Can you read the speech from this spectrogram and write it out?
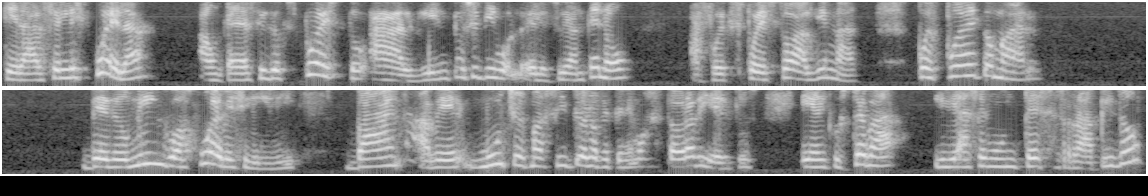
quedarse en la escuela, aunque haya sido expuesto a alguien positivo, el estudiante no, fue expuesto a alguien más, pues puede tomar de domingo a jueves, Lili, van a haber muchos más sitios de los que tenemos hasta ahora abiertos, en el que usted va y le hacen un test rápido.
